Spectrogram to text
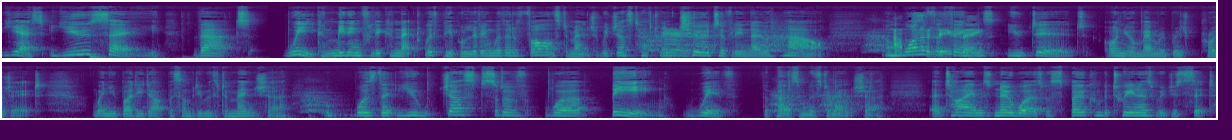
Yes, you say that we can meaningfully connect with people living with advanced dementia. We just have to mm. intuitively know how. And Absolutely. one of the things you did on your Memory Bridge project when you buddied up with somebody with dementia was that you just sort of were being with the person with dementia. At times, no words were spoken between us. We just sit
